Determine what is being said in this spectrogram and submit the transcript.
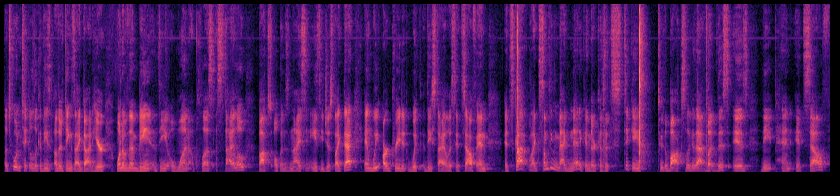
let's go and take a look at these other things I got here. One of them being the OnePlus Stylo. Box opens nice and easy just like that. And we are greeted with the stylus itself. And it's got like something magnetic in there because it's sticking to the box. Look at that. But this is the pen itself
